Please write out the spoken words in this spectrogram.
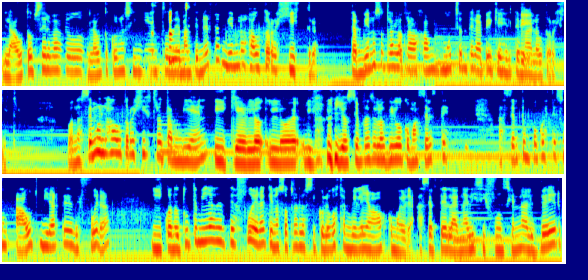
la autoobservación, del autoconocimiento, de mantener también los autorregistros también nosotros lo trabajamos mucho en terapia, que es el tema del autorregistro. Cuando hacemos los autorregistros también, y que yo siempre se los digo como hacer este, hacerte un poco este zoom out, mirarte desde fuera, y cuando tú te miras desde fuera, que nosotros los psicólogos también le llamamos como el, hacerte el análisis funcional, ver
